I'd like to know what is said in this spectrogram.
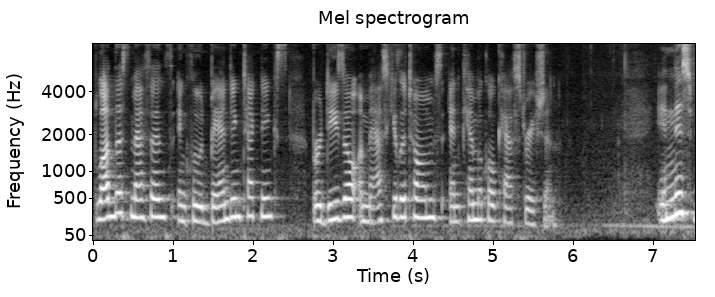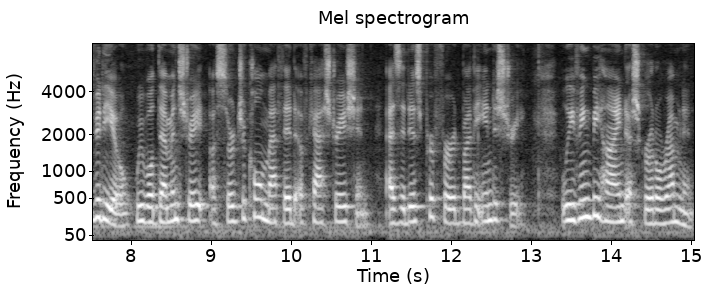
Bloodless methods include banding techniques, Burdizzo emasculatomes, and chemical castration. In this video, we will demonstrate a surgical method of castration as it is preferred by the industry, leaving behind a scrotal remnant.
